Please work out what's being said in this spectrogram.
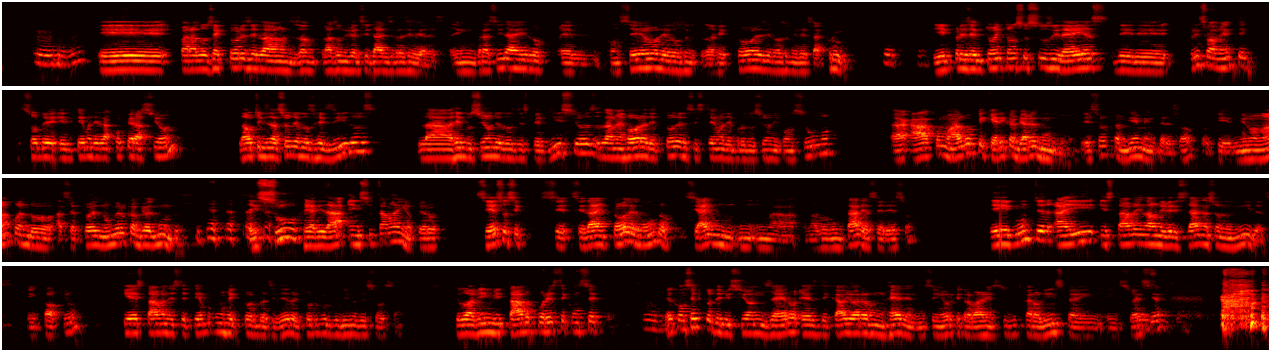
Eh, para los rectores de la- las universidades brasileñas. En Brasil hay lo- el Consejo de los, los Rectores de las Universidades, CRU. Sí. Y él presentó entonces sus ideas, de, de- principalmente sobre el tema de la cooperación, la utilización de los residuos, la reducción de los desperdicios, la mejora de todo el sistema de producción y consumo, a como algo que quiere cambiar el mundo. Eso también me interesó, porque mi mamá cuando acertó el número cambió el mundo, en su realidad, en su tamaño, pero si eso se, se, se da en todo el mundo, un- una, una voluntad de hacer eso. Y Gunther ahí estaba en la Universidad de Unidas, en Tokio, que estaba en este tiempo con un rector brasileiro, Heitor Gurgulino de Souza, que lo había invitado por este concepto. Mm. El concepto de misión cero es de Carl Göran Heden, un señor que trabaja en el Instituto Karolinska en, en Suecia,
